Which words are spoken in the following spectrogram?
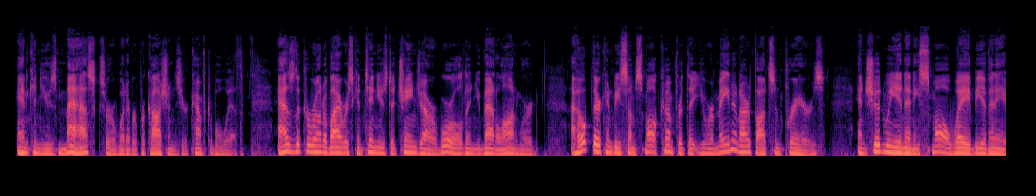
and can use masks or whatever precautions you're comfortable with. As the coronavirus continues to change our world and you battle onward, I hope there can be some small comfort that you remain in our thoughts and prayers and should we in any small way be of any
